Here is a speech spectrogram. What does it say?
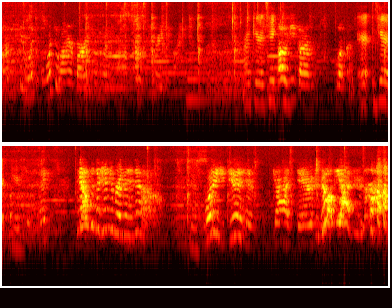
Honestly, what what do iron bars look like? I'm afraid to. Alright, Garrett, take. Oh, these are. Er, Garrett, here. No, but the gingerbread man, no. Yeah. What did you do to him? God damn it. Oh, God!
